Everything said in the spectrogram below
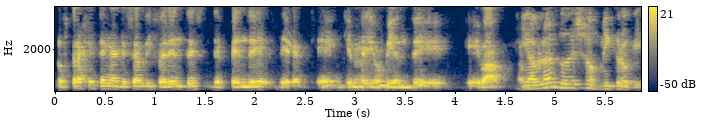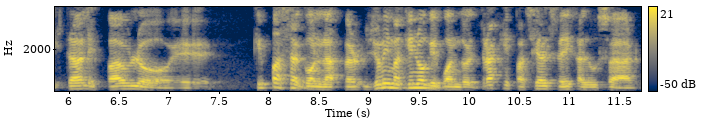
los trajes tengan que ser diferentes, depende de en qué medio ambiente eh, vamos. Y hablando de esos microcristales, Pablo, eh, ¿qué pasa con las... Yo me imagino que cuando el traje espacial se deja de usar,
